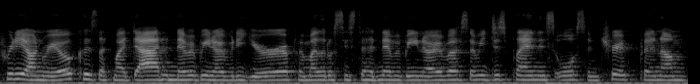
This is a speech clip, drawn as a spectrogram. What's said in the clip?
pretty unreal because like my dad had never been over to Europe and my little sister had never been over, so we just planned this awesome trip and um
